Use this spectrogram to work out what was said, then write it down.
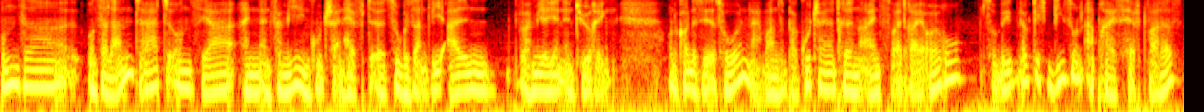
unser, unser Land hat uns ja ein, ein Familiengutscheinheft äh, zugesandt, wie allen Familien in Thüringen. Und du konntest dir das holen, da waren so ein paar Gutscheine drin, 1, 2, 3 Euro. So wie, wirklich wie so ein Abreißheft war das.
